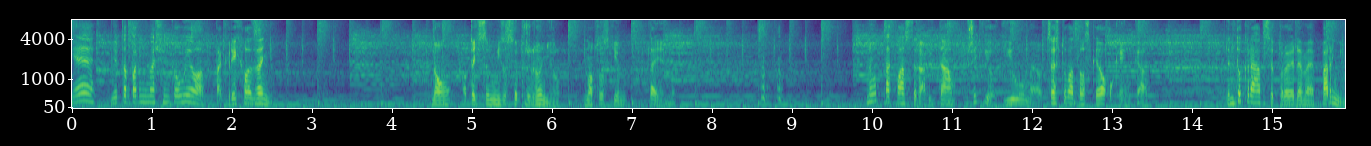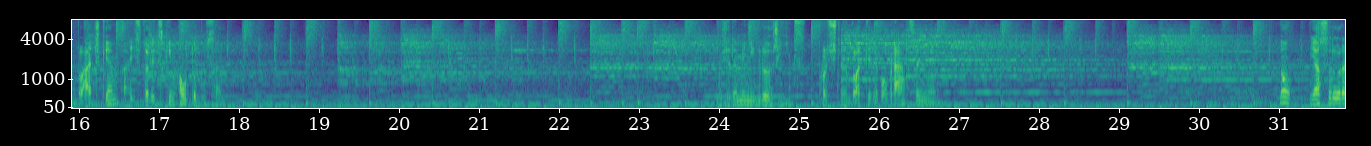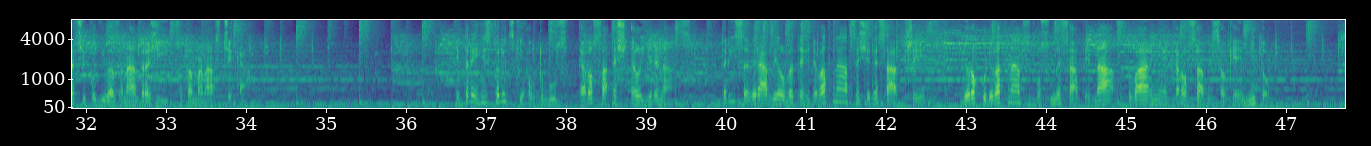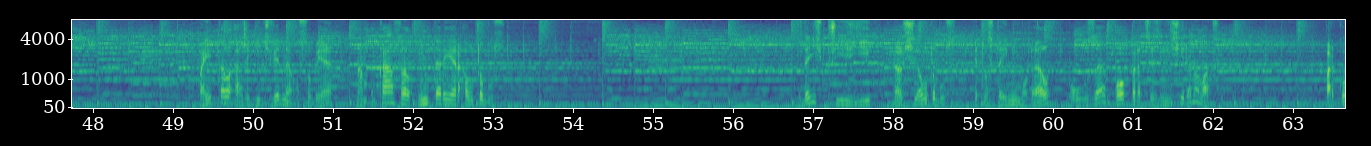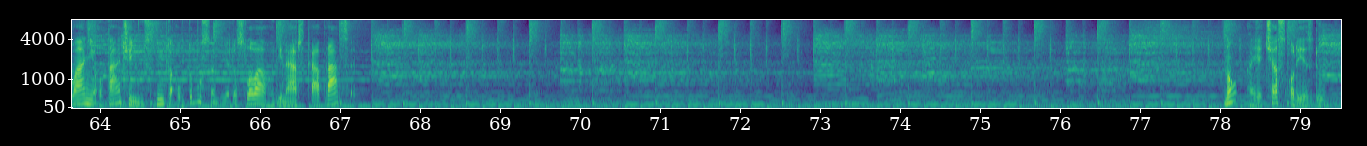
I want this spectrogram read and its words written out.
Je, mě ta parní mašinka ujela, tak rychle za ní. No, a teď jsem jí zase předhonil. No co s tím, to je jedno. No, tak vás teda vítám u třetího dílu mého cestovatelského okénka. Tentokrát se projedeme parním vláčkem a historickým autobusem. Můžete mi někdo říct, proč ten vlak jde obráceně? No, já se jdu radši podívat za nádraží, co tam na nás čeká. Je tady historický autobus Karosa SL11, který se vyráběl v letech 1963 do roku 1981 v továrně Karosa Vysoké Míto. Majitel a řidič v jedné osobě nám ukázal interiér autobusu. Zde již přijíždí další autobus. Je to stejný model, pouze po preciznější renovaci. Parkování otáčení s tímto autobusem je doslova hodinářská práce. No a je čas odjezdu.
